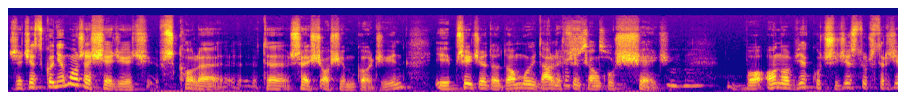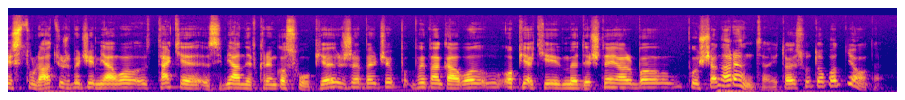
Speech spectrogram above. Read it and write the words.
że dziecko nie może siedzieć w szkole te 6-8 godzin i przyjdzie do domu i dalej w tym ciągu siedzi. Mhm. Bo ono w wieku 30-40 lat już będzie miało takie zmiany w kręgosłupie, że będzie wymagało opieki medycznej albo pójścia na rentę. I to jest udowodnione.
